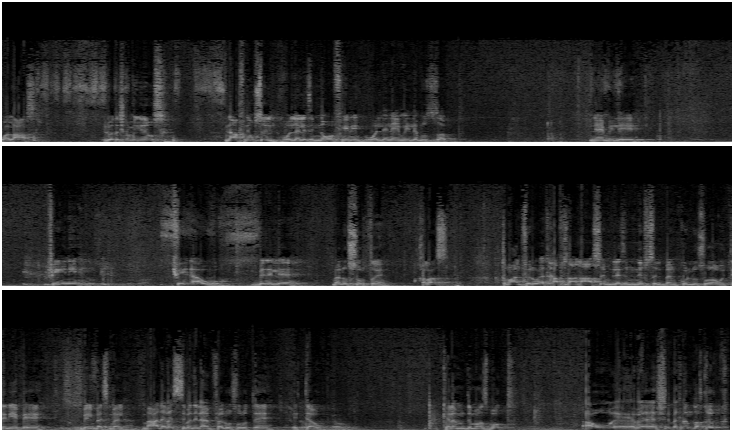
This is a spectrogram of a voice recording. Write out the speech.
والعصر. الواد عشان لما نيجي نوصل؟ نعرف نوصل ولا لازم نقف هنا ولا نعمل إيه بالظبط؟ نعمل إيه؟ في هنا في هنا أوجه بين الإيه؟ بين الصورتين. خلاص؟ طبعا في رواية حفصة عن عاصم لازم نفصل بين كل صورة والثانيه بإيه؟ بالبسملة. عدا بس بين الأنفال وصورة إيه؟ التوبه الكلام ده مظبوط؟ أو عشان يبقى كلام دقيق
